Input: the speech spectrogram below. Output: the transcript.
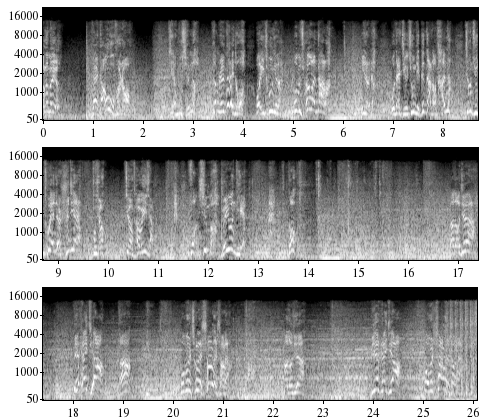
好了没有？再等五分钟。这样不行啊！他们人太多，万一冲进来，我们全完蛋了。你等着，我带几个兄弟跟大岛谈谈，争取拖延点时间。不行，这样太危险了。放心吧，没问题。走，大岛君，别开枪啊！我们出来商量商量。大岛君，别开枪，我们商量商量。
